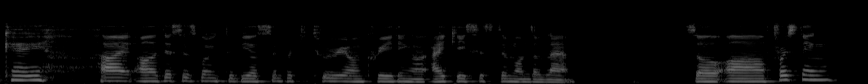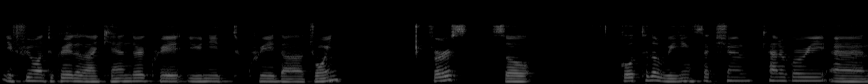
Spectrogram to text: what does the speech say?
Okay, hi, uh, this is going to be a simple tutorial on creating an IK system on the lamp. So uh, first thing, if you want to create an IK handler, create you need to create a joint first. So go to the rigging section category and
